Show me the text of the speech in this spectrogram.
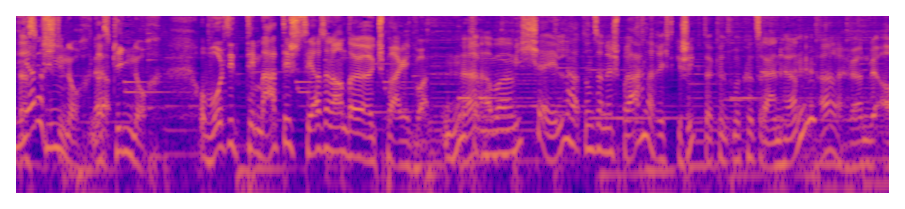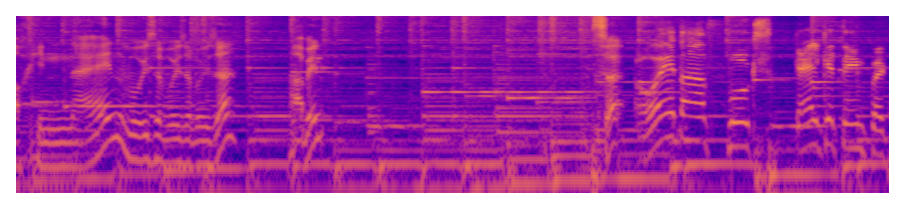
Das, Ja, das ging stimmt. noch, das Ja. ging noch. Obwohl sie thematisch sehr auseinander gesprachelt waren. Ja, Der aber Michael hat uns eine Sprachnachricht geschickt, da könnten wir kurz reinhören. ja, da hören wir auch hinein. Wo ist er, wo ist er, wo ist er? Hab ihn. So, Alter Fuchs, geil getimpelt.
